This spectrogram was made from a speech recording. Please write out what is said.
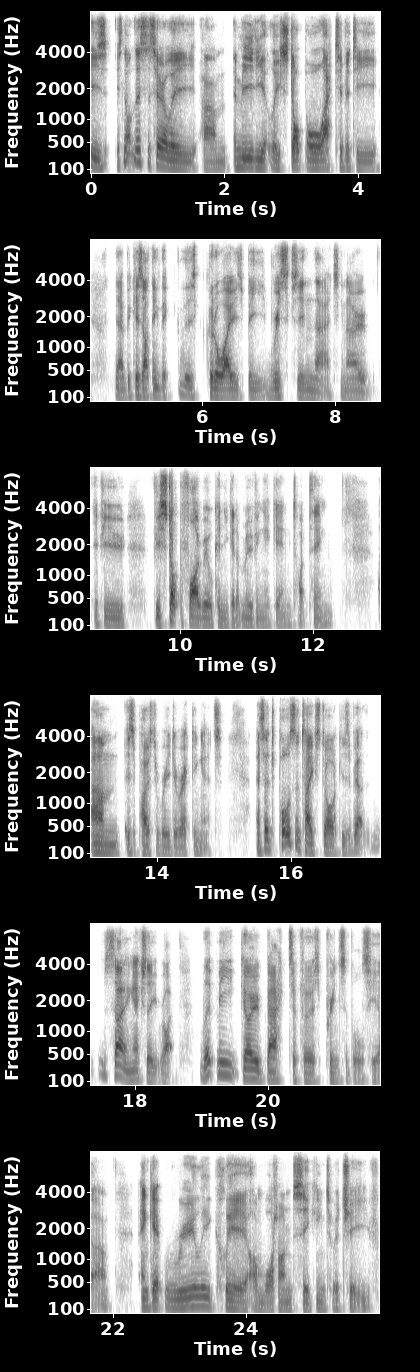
is is not necessarily um, immediately stop all activity, you know, because I think that there could always be risks in that. You know, if you if you stop the flywheel, can you get it moving again, type thing, um, as opposed to redirecting it. And so to pause and take stock is about saying, actually, right, let me go back to first principles here and get really clear on what I'm seeking to achieve.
